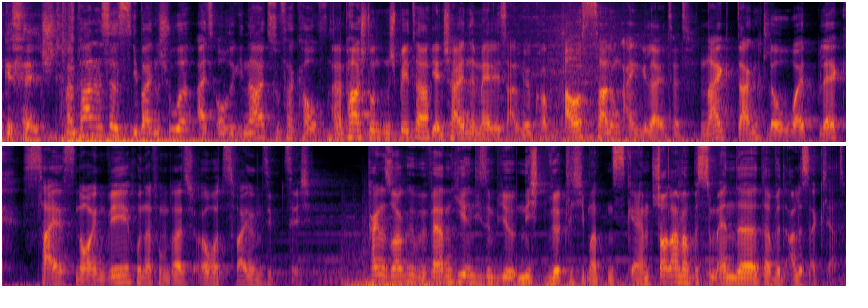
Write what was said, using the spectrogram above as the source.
gefälscht. Mein Plan ist es, die beiden Schuhe als Original zu verkaufen. Ein paar Stunden später, die entscheidende Mail ist angekommen. Auszahlung eingeleitet. Nike Dunk Low White Black, Size 9W, 135,72 Euro. Keine Sorge, wir werden hier in diesem Video nicht wirklich jemanden scammen. Schaut einfach bis zum Ende, da wird alles erklärt.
